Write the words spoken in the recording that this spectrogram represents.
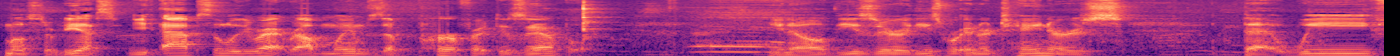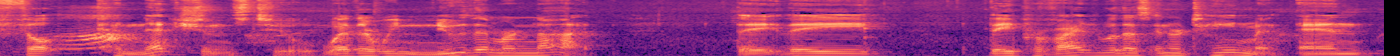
Most of yes, you're absolutely right. Robin Williams is a perfect example. You know, these are these were entertainers that we felt connections to, whether we knew them or not. They they they provided with us entertainment and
